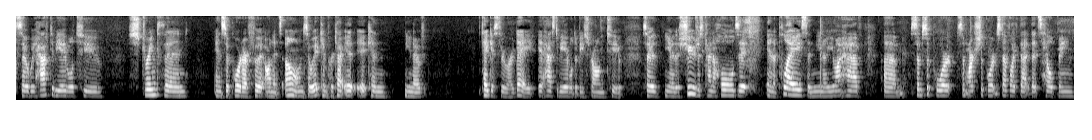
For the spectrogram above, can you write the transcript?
so we have to be able to strengthen and support our foot on its own so it can protect it it can you know take us through our day it has to be able to be strong too so you know the shoe just kind of holds it in a place and you know you might have um, some support some arch support and stuff like that that's helping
